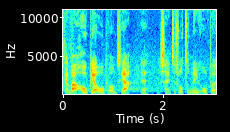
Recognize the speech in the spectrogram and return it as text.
en waar hoop jij op? Want ja, hè, we zijn tenslotte nu op eh,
